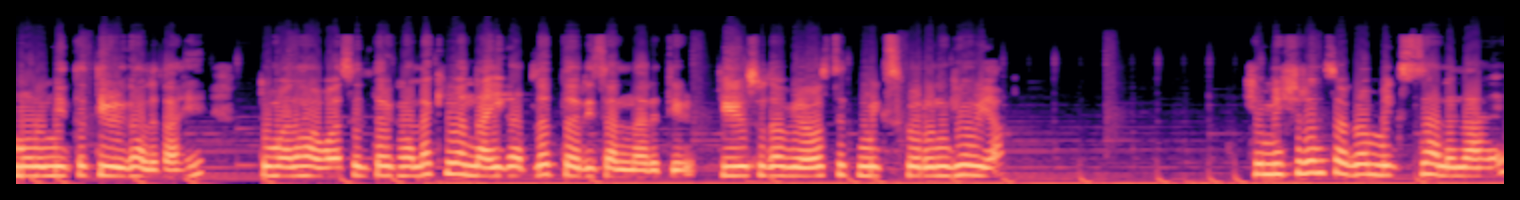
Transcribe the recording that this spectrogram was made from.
म्हणून मी तर तीळ घालत आहे. तुम्हाला हवं असेल तर घाला किंवा नाही घातलं तरी चालणार आहे तीळ. तीळ सुद्धा व्यवस्थित मिक्स करून घेऊया. हे मिश्रण सगळं मिक्स झालेलं आहे.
